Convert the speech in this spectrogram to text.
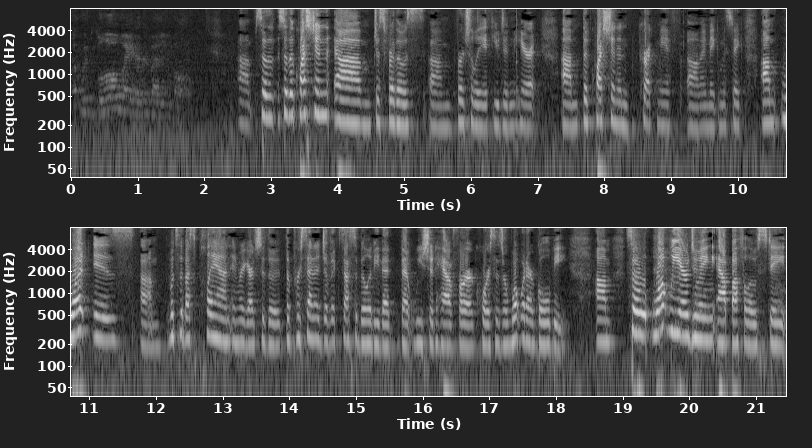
that wouldn't blow away everybody involved? Um, so, so the question, um, just for those um, virtually, if you didn't hear it, um, the question, and correct me if um, I make a mistake, um, what is, what's the best plan in regards to the, the percentage of accessibility that, that we should have for our courses, or what would our goal be? So what we are doing at Buffalo State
